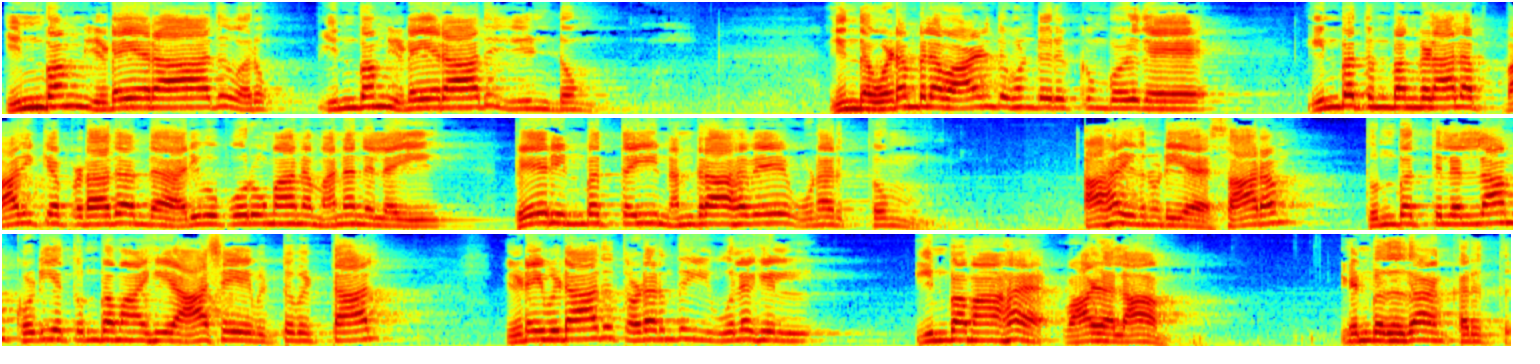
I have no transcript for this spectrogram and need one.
இன்பம் இடையராது வரும். இன்பம் இடையராது ஈண்டும். இந்த உடம்புல வாழ்ந்து கொண்டிருக்கும் பொழுதே இன்ப துன்பங்களால் பாதிக்கப்படாத அந்த அறிவுபூர்வமான மனநிலை பேரின்பத்தை நன்றாகவே உணர்த்தும். ஆக இதனுடைய சாரம் துன்பத்திலெல்லாம் கொடிய துன்பமாகிய ஆசையை விட்டுவிட்டால் இடைவிடாது தொடர்ந்து இவ்வுலகில் இன்பமாக வாழலாம் என்பதுதான் கருத்து.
